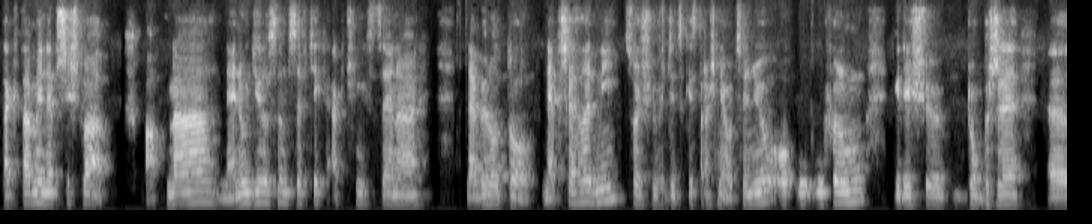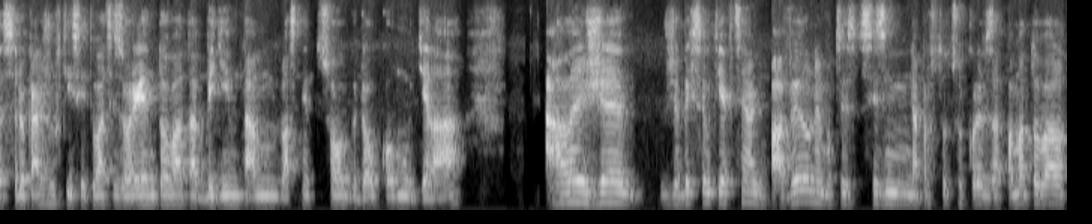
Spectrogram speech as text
tak ta mi nepřišla špatná, nenudil jsem se v těch akčních scénách, nebylo to nepřehledný, což vždycky strašně oceňuju u, u filmu, když dobře eh, se dokážu v té situaci zorientovat a vidím tam vlastně, co kdo komu dělá, ale že že bych se u té akce nějak bavil nebo si, si z ní naprosto cokoliv zapamatoval,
